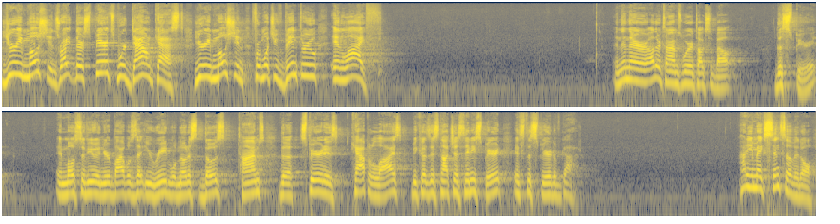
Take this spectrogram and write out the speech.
your emotions, right? Their spirits were downcast, your emotion from what you've been through in life. And then there are other times where it talks about the spirit. And most of you in your Bibles that you read will notice those times the Spirit is capitalized because it's not just any Spirit, it's the Spirit of God. How do you make sense of it all?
